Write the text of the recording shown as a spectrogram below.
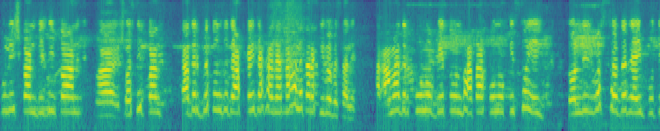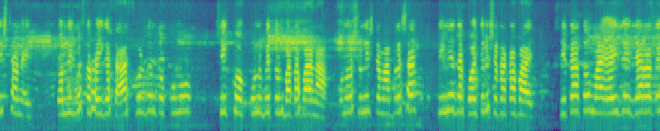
পুলিশ কন বিজি কন সচিব কন তাদের বেতন যদি আটকাই দেখা যায়, তাহলে তারা কীভাবে চলে? আর আমাদের কোনো বেতন, ভাতা, কোনো কিছুই এই চল্লিশ বছরের এই প্রতিষ্ঠানে চল্লিশ বছর হয়ে গেছে। আজ পর্যন্ত কোনো শিক্ষক কোনো বেতন, ভাতা পায় না। কোনো সুনিষ্ঠ মাদ্রাসায় তিন হাজার পঁয়ত্রিশশো টাকা পায়। সেটা তো এই যে যারা যে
